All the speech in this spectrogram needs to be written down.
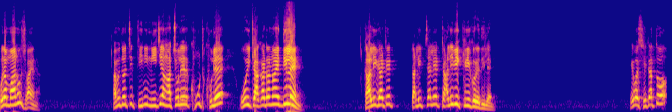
ওরা মানুষ হয় না। আমি তো হচ্ছে তিনি নিজে আঁচলের খুঁট খুলে ওই টাকাটা নয় দিলেন। কালীঘাটের টালির চালের টালি বিক্রি করে দিলেন। এবার সেটা তো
